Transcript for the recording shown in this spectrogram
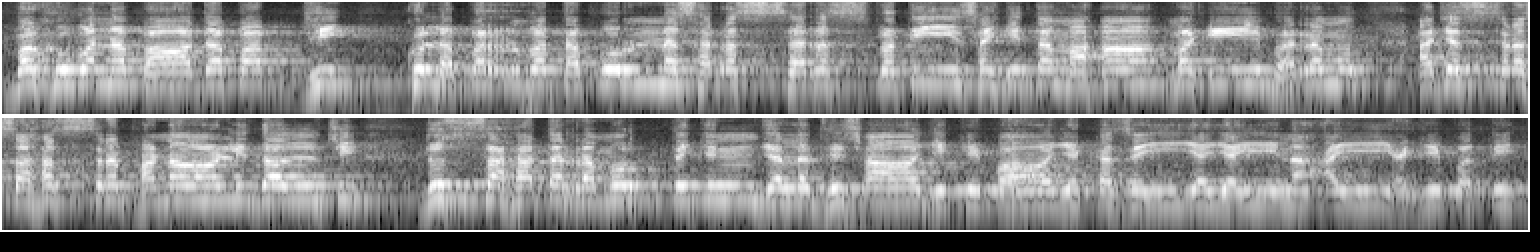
బహువన పాదపబ్ధి కుల పర్వత పూర్ణ సరస్సరస్వతీ సహిత మహామహీభరము అజస్ర సహస్ర ఫణాళి దల్చి దుస్సహతర మూర్తికిం జలధిషాయికి పాయక శయ్యయైన అయ్యగిపతి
